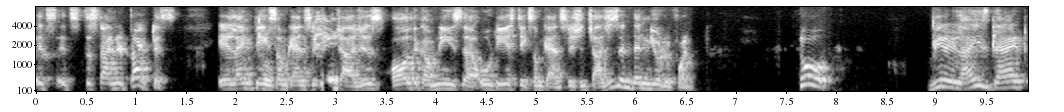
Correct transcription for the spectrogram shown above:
it's it's the standard practice airline takes some cancellation charges all the companies uh, otas take some cancellation charges and then you refund. So we realized that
